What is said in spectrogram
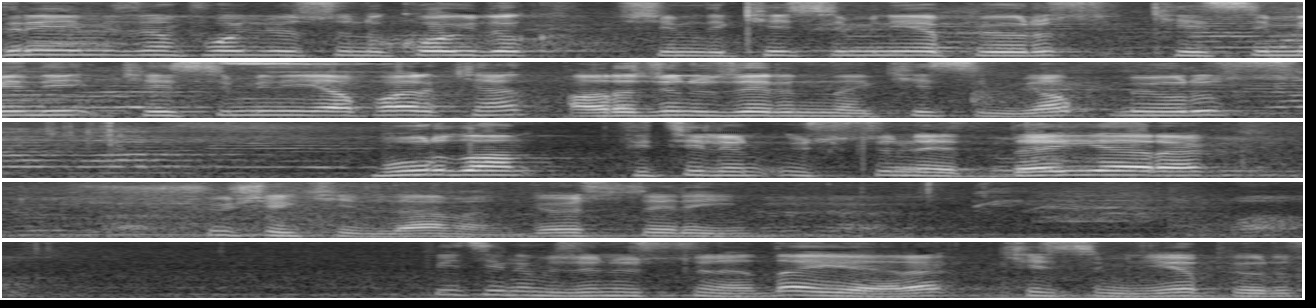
Direğimizin folyosunu koyduk. Şimdi kesimini yapıyoruz. Kesimini kesimini yaparken aracın üzerinden kesim yapmıyoruz. Buradan fitilin üstüne dayayarak şu şekilde hemen göstereyim. Fitilimizin üstüne dayayarak kesimini yapıyoruz.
